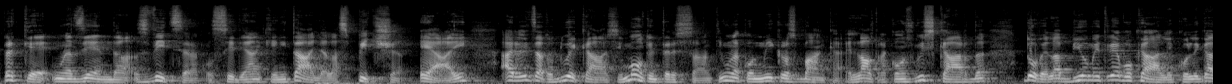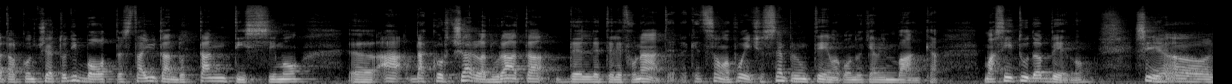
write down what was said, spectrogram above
perché un'azienda svizzera con sede anche in Italia la Speech AI ha realizzato due casi molto interessanti, una con Micros Banca e l'altra con Swisscard, dove la biometria vocale collegata al concetto di bot sta aiutando tantissimo eh, ad accorciare la durata delle telefonate, perché insomma poi c'è sempre un tema quando chiami in banca, ma sei tu davvero? Sì, eh,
